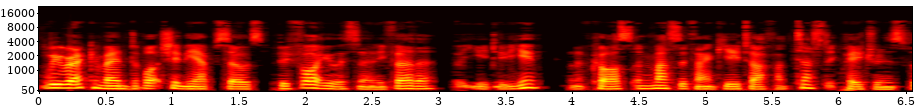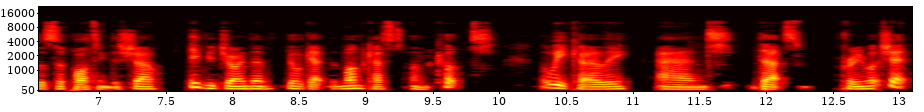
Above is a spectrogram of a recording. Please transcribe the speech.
We recommend watching the episodes before you listen any further, but you do you. And of course, a massive thank you to our fantastic patrons for supporting the show. If you join them, you'll get the Moncast uncut a week early, and that's pretty much it.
